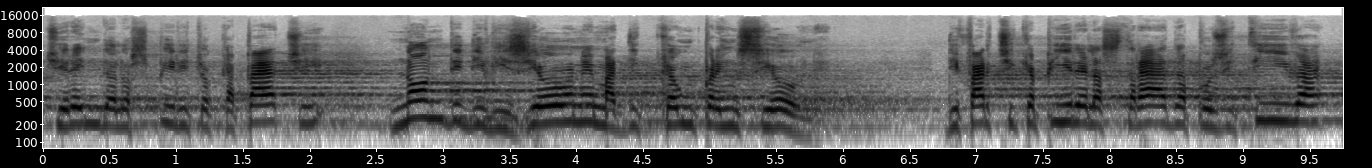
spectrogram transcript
ci renda lo spirito capaci non di divisione ma di comprensione, di farci capire la strada positiva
